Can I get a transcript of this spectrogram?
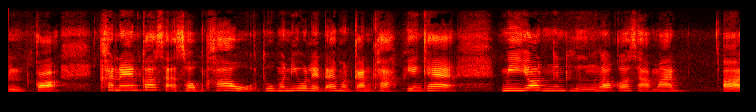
น ก็คะแนนก็สะสมเข้า t ูมันนี่วอลเล็ตได้เหมือนกันค่ะ เพียงแค่มียอดเงินถึงเราก็สามารถอา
